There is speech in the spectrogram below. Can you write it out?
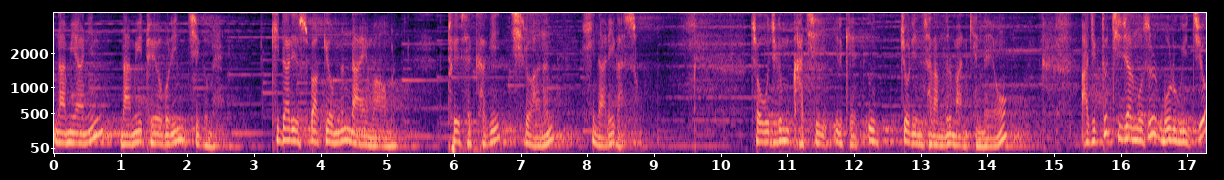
남이 아닌 남이 되어버린 지금에 기다릴 수밖에 없는 나의 마음을 퇴색하기 싫어하는 희날이 같소. 저고 지금 같이 이렇게 읊조린 사람들 많겠네요. 아직도 지 잘못을 모르고 있지요?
